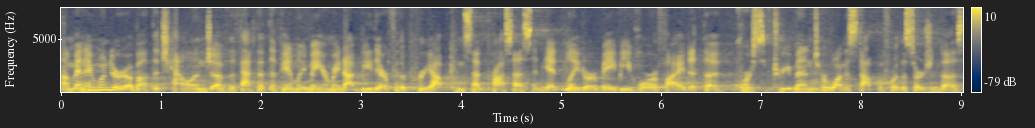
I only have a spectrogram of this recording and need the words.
Um, and I wonder about the challenge of the fact that the family may or may not be there for the pre-op consent process and yet later may be horrified at the course of treatment or want to stop before the surgeon does.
